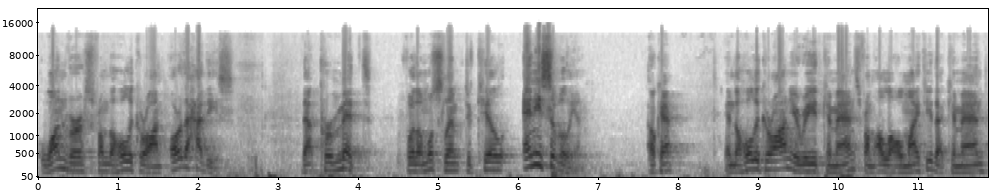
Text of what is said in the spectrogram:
one verse from the Holy Quran or the Hadith that permit for the Muslim to kill any civilian. Okay? In the Holy Quran, you read commands from Allah Almighty that command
